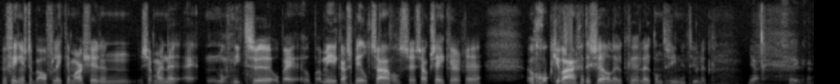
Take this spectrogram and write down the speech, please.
hun vingers erbij aflikken. Maar als je een, zeg maar, nog niet op, op Amerika speelt s'avonds, zou ik zeker een gokje wagen. Het is wel leuk, leuk om te zien natuurlijk. Ja, zeker.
